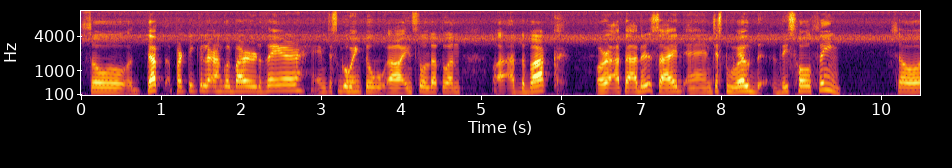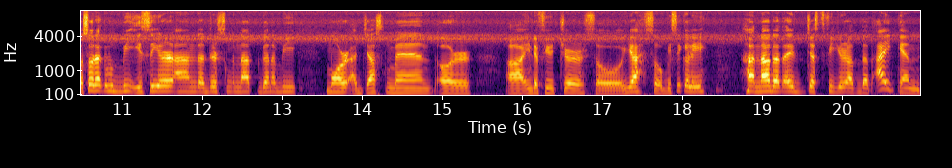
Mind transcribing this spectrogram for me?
So that particular angle bar there I'm just going to uh, install that one uh, at the back or at the other side and just weld this whole thing. So so that would be easier and uh, there's not gonna be more adjustment or uh, in the future. So yeah so basically now that I just figured out that I can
